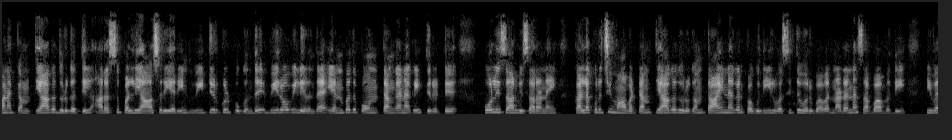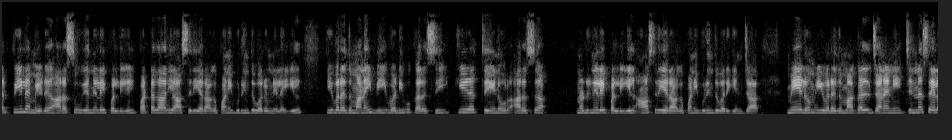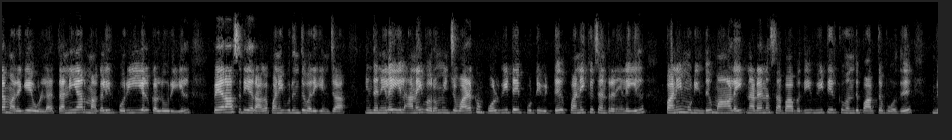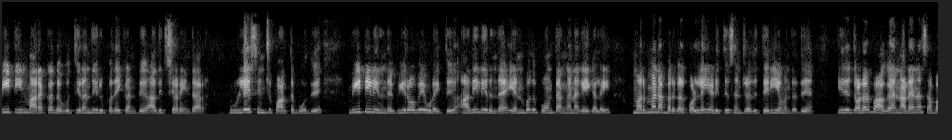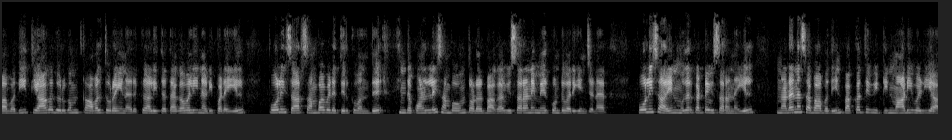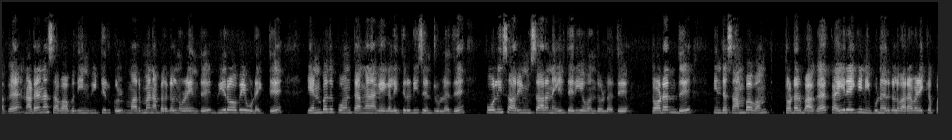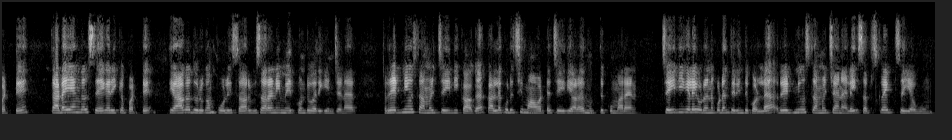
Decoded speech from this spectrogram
வணக்கம். தியாகதுருகத்தில் அரசு பள்ளி ஆசிரியரின் வீட்டிற்குள் புகுந்து பீரோவில் இருந்த எண்பது பவுன் தங்க நகை திருட்டு போலீசார் விசாரணை. கள்ளக்குறிச்சி மாவட்டம் தியாகதுருகம் தாய்நகர் பகுதியில் வசித்து வருபவர் நடன சபாபதி. இவர் பீலமேடு அரசு உயர்நிலைப் பள்ளியில் பட்டதாரி ஆசிரியராக பணிபுரிந்து வரும் நிலையில் இவரது மனைவி வடிவுக்கரசி கீழத்தேனூர் அரசு நடுநிலைப் பள்ளியில் ஆசிரியராக பணிபுரிந்து வருகின்றார். மேலும் இவரது மகள் ஜனனி சின்னசேலம் அருகே உள்ள தனியார் மகளிர் பொறியியல் கல்லூரியில் பேராசிரியராக பணிபுரிந்து வருகின்றார். இந்த நிலையில் அனைவரும் இன்று வழக்கம் போல் வீட்டை பூட்டிவிட்டு பணிக்கு சென்ற நிலையில் பணி முடிந்து மாலை நடன சபாபதி வீட்டிற்கு வந்து பார்த்தபோது வீட்டின் மரக்கதவு திறந்து இருப்பதைக் கண்டு அதிர்ச்சியடைந்தார். உள்ளே சென்று பார்த்தபோது வீட்டில் இருந்த பீரோவை உடைத்து அதில் இருந்த எண்பது பவுன் தங்க நகைகளை மர்ம நபர்கள் கொள்ளையடித்து சென்றது தெரிய வந்தது. இது தொடர்பாக நடன சபாபதி தியாகதுர்கம் காவல்துறையினருக்கு அளித்த தகவலின் அடிப்படையில் போலீசார் சம்பவ இடத்திற்கு வந்து இந்த கொள்ளை சம்பவம் தொடர்பாக விசாரணை மேற்கொண்டு வருகின்றனர். போலீசாரின் முதற்கட்ட விசாரணையில் நடன சபாபதியின் பக்கத்து வீட்டின் மாடி வழியாக நடன சபாபதியின் வீட்டிற்குள் மர்ம நபர்கள் நுழைந்து பீரோவை உடைத்து எண்பது பவுன் தங்க நகைகளை திருடி சென்றுள்ளது. போலீசாரின் விசாரணையில் தெரிய வந்துள்ளது தொடர்ந்து இந்த சம்பவம் தொடர்பாக கைரேகி நிபுணர்கள் வரவழைக்கப்பட்டு தடயங்கள் சேகரிக்கப்பட்டு தியாகதுருகம் போலீசார் விசாரணை மேற்கொண்டு வருகின்றனர். ரெட் நியூஸ் தமிழ் செய்திக்காக கள்ளக்குறிச்சி மாவட்ட செய்தியாளர் முத்துக்குமரன். செய்திகளை உடனுக்குடன் தெரிந்து கொள்ள ரெட் நியூஸ் தமிழ் சேனலை சப்ஸ்கிரைப் செய்யவும்.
